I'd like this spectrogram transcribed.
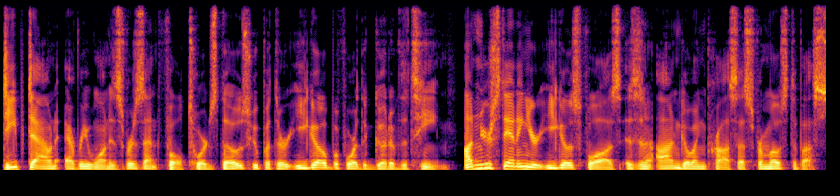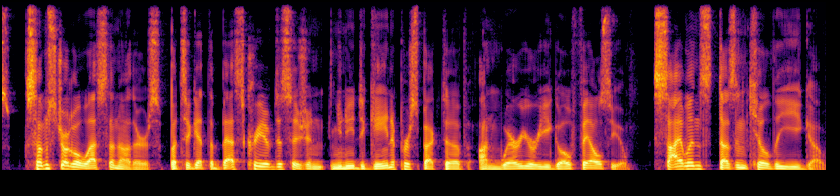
deep down everyone is resentful towards those who put their ego before the good of the team. Understanding your ego's flaws is an ongoing process for most of us. Some struggle less than others, but to get the best creative decision, you need to gain a perspective on where your ego fails you. Silence doesn't kill the ego.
